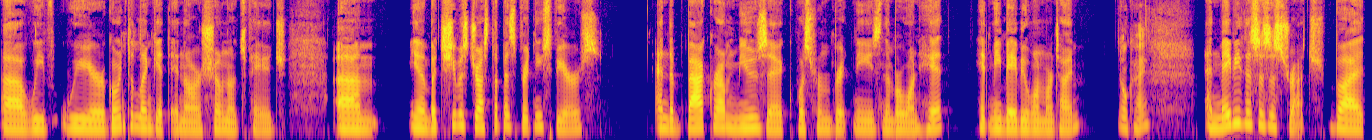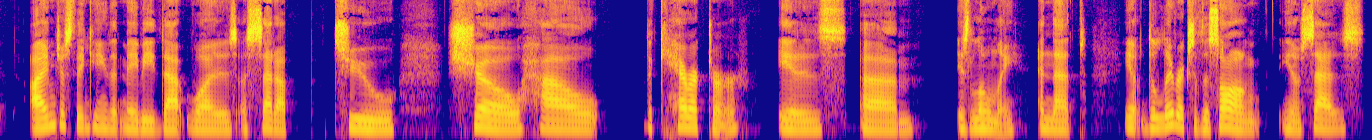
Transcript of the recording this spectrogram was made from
uh, we've we're going to link it in our show notes page. Um, you know, but she was dressed up as Britney Spears, and the background music was from Britney's number one hit, "Hit Me, Baby, One More Time." Okay. And maybe this is a stretch, but I'm just thinking that maybe that was a setup to show how the character is um, is lonely, and that you know the lyrics of the song you know says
